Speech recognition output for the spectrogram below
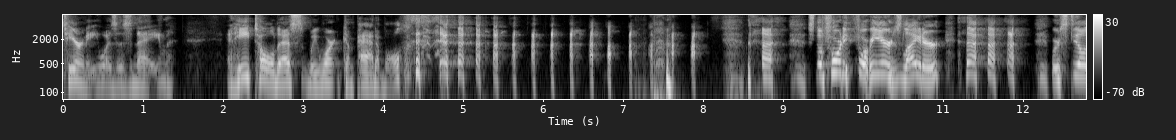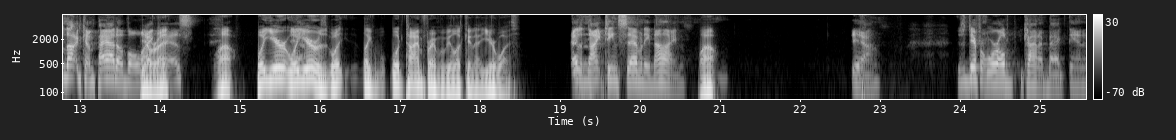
Tierney was his name. And he told us we weren't compatible. so 44 years later, we're still not compatible, Yeah, I right. guess. Wow. What year? What year was what? Like what time frame are we looking at year wise? That was 1979. Wow. Yeah. It was a different world kind of back then.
